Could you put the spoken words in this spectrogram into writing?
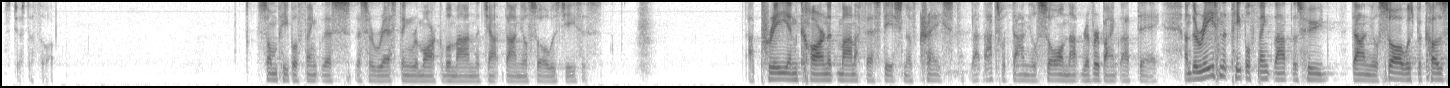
It's just a thought. Some people think this, this arresting, remarkable man that Daniel saw was Jesus. A pre incarnate manifestation of Christ. That, that's what Daniel saw on that riverbank that day. And the reason that people think that is who Daniel saw was because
